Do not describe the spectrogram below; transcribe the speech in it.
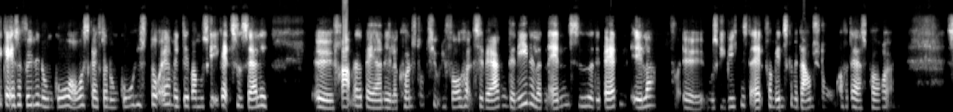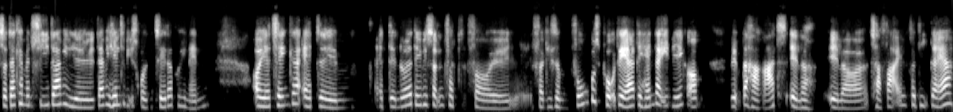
det gav selvfølgelig nogle gode overskrifter, nogle gode historier, men det var måske ikke altid særlig øh, fremadbærende eller konstruktivt i forhold til hverken den ene eller den anden side af debatten, eller øh, måske vigtigst af alt for mennesker med Down-syndrom og for deres pårørende. Så der kan man sige, der er vi, øh, der er vi heldigvis rykket tættere på hinanden. Og jeg tænker, at, øh, at øh, noget af det, vi sådan får, for, øh, for ligesom fokus på, det er, at det handler egentlig ikke om, hvem der har ret eller, eller tager fejl, fordi der er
